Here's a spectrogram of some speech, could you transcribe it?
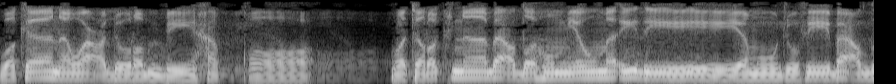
وكان وعد ربي حقا. وتركنا بعضهم يومئذ يموج في بعض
